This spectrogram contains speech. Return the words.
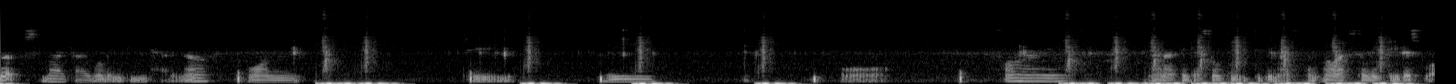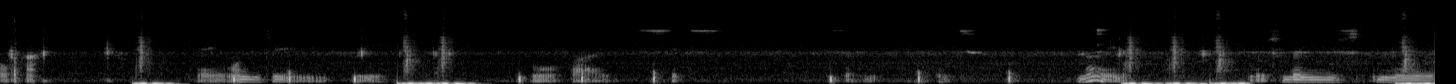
Like I will indeed have enough. One, two, three, four, five, and I think I still need to do enough. Oh, I still need to do this wall. Ah. Okay, one, two, three, four, five, six, seven, eight, nine, which leaves me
